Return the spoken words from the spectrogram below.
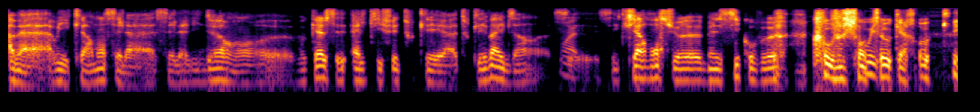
Ah bah oui, clairement c'est la c'est la leader en euh, vocal, c'est elle qui fait toutes les toutes les vibes. Hein. C'est Ouais. clairement sur euh, Melcy qu'on veut qu'on veut chanter Oui. au karaoké.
